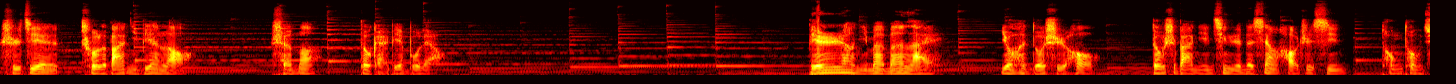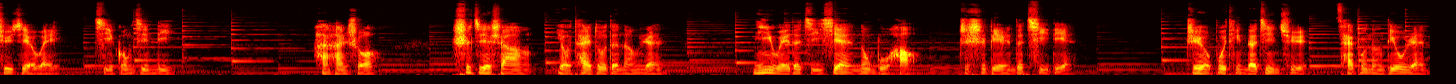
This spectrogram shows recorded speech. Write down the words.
时间除了把你变老，什么都改变不了。别人让你慢慢来，有很多时候，都是把年轻人的向好之心，统统曲解为急功近利。憨憨说：“世界上有太多的能人，你以为的极限弄不好，只是别人的起点。只有不停的进去，才不能丢人。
